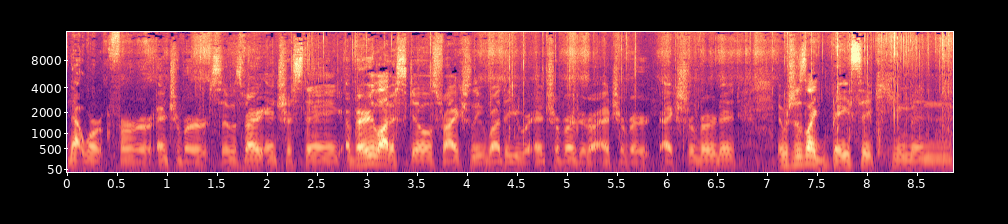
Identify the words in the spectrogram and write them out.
network for introverts. It was very interesting. A very lot of skills for actually whether you were introverted or extrovert extroverted. It was just like basic human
